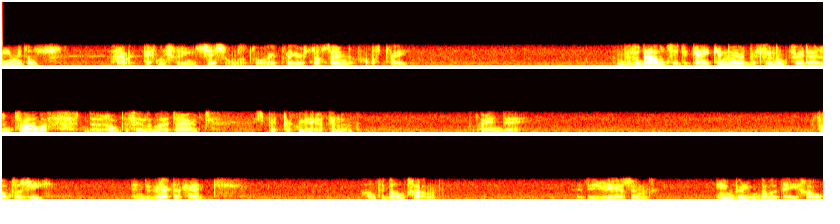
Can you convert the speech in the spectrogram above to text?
inmiddels. Eigenlijk technisch gezien 6, omdat we alweer 2 uur s'nachts zijn, of half 2. We vanavond zitten kijken naar de film 2012, de rampenfilm uiteraard. Spectaculaire film. Waarin de fantasie en de werkelijkheid hand in hand gaan. Het is weer eens een invulling van het ego,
